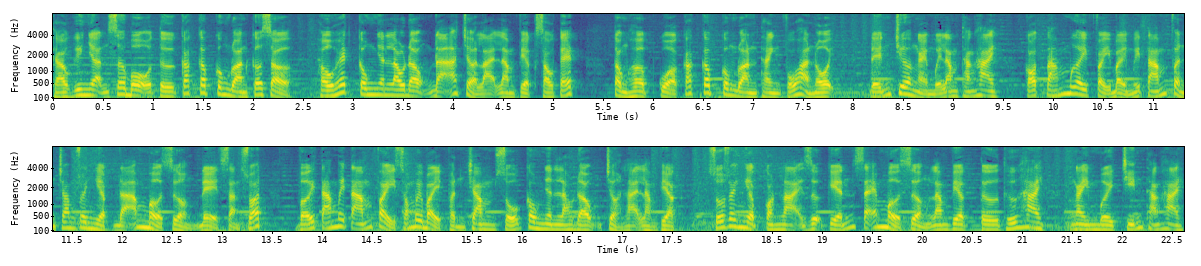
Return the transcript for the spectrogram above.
Theo ghi nhận sơ bộ từ các cấp công đoàn cơ sở, hầu hết công nhân lao động đã trở lại làm việc sau Tết. Tổng hợp của các cấp công đoàn thành phố Hà Nội đến trưa ngày 15 tháng 2 có 80,78% doanh nghiệp đã mở xưởng để sản xuất, với 88,67% số công nhân lao động trở lại làm việc. Số doanh nghiệp còn lại dự kiến sẽ mở xưởng làm việc từ thứ hai ngày 19 tháng 2.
